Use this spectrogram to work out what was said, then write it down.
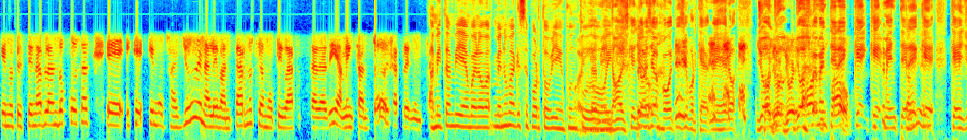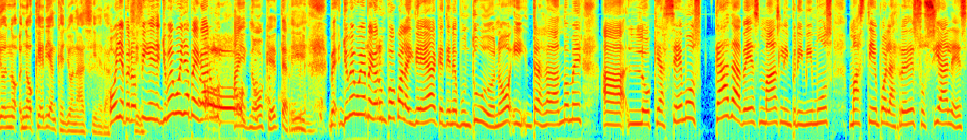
que nos estén hablando cosas eh, que, que nos ayuden a levantarnos y a motivarnos cada día. Me encantó esa pregunta. A mí también, bueno, menos mal que se portó bien, Puntudo. Oiga, hoy. no, es que yo Pero- me pongo porque me dijeron, yo, No, yo, yo- yo, yo estaba después me enteré que, que me enteré que, que ellos no, no querían que yo naciera. Oye, pero Sí. fíjese, yo me voy a pegar. Oh. un- Ay, no, qué terrible. Yo me voy a pegar un poco a la idea que tiene Puntudo, ¿no? Y trasladándome a lo que hacemos. Cada vez más le imprimimos más tiempo a las redes sociales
